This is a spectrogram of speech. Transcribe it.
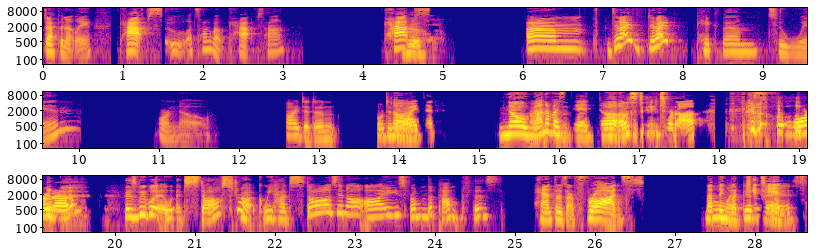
definitely. Caps. Ooh, let's talk about the Caps, huh? Caps. Ugh. Um, did I did I pick them to win or no? I didn't. Or did no, I? I, did. No, I none of us didn't. did. None of Duh, us did. Florida. Because Florida. Because we were starstruck. We had stars in our eyes from the Panthers. Panthers are frauds. Oh Nothing my but goodness. kittens.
